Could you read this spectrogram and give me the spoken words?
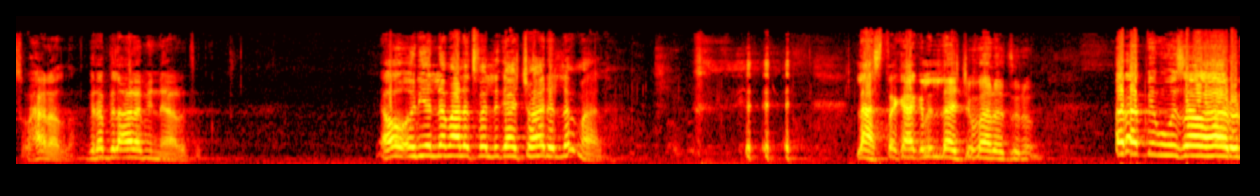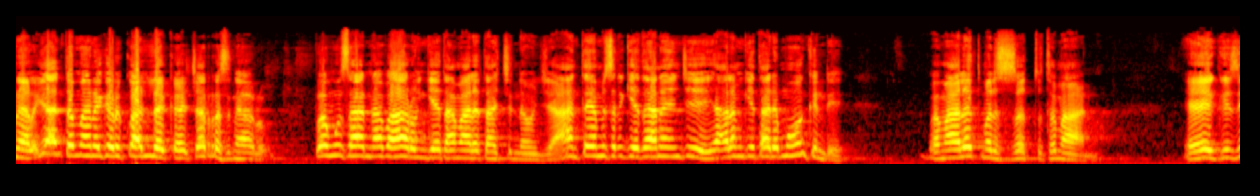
ስብናላህ ቢረብ ልዓለሚን ነው ያሉት። ያው እኔን ለማለት ፈልጋችሁ አይደለም አለ። ላስተካክልላችሁ ማለቱ ነው። ረቢ ሙሳ ሃሩን አለ። ያንተማ ነገር እኮ አለቀ ጨረስን አሉ በሙሳና በሃሩን ጌታ ማለታችን ነው እንጂ። አንተ የምስር ጌታ ነህ እንጂ የዓለም ጌታ ደግሞ ሆንክ እንዴ? በማለት መልስ ሰጡት። ማለት ይህ ጊዜ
